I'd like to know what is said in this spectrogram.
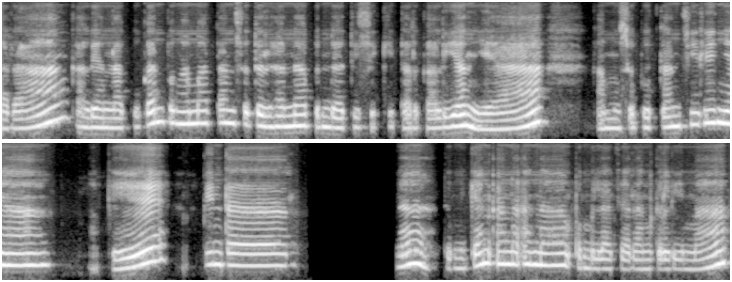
sekarang kalian lakukan pengamatan sederhana benda di sekitar kalian ya. Kamu sebutkan cirinya. Oke, pinter. Nah, demikian anak-anak pembelajaran kelima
